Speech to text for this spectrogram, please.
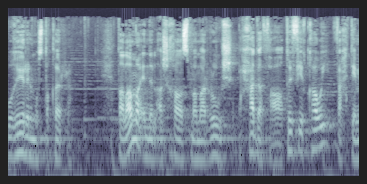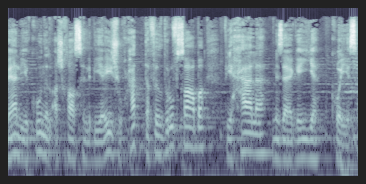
وغير المستقرة. طالما إن الأشخاص ما مروش بحدث عاطفي قوي فاحتمال يكون الأشخاص اللي بيعيشوا حتى في ظروف صعبة في حالة مزاجية كويسة.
